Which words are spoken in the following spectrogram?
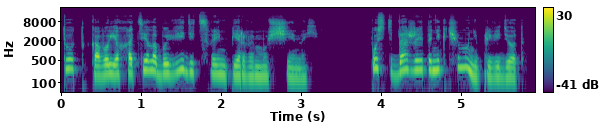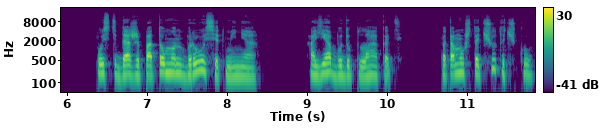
тот, кого я хотела бы видеть своим первым мужчиной. Пусть даже это ни к чему не приведет. Пусть даже потом он бросит меня. А я буду плакать, потому что чуточку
